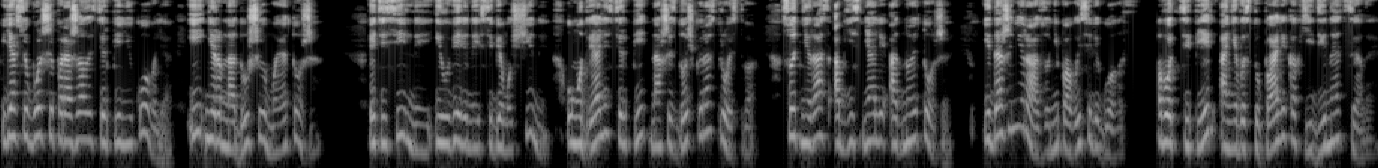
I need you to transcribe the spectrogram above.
Я все больше поражалась терпению Коваля и неравнодушию Мэя тоже. Эти сильные и уверенные в себе мужчины умудрялись терпеть наши с дочкой расстройства сотни раз объясняли одно и то же и даже ни разу не повысили голос. Вот теперь они выступали как единое целое.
